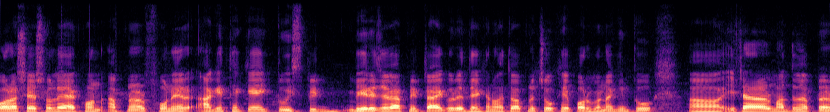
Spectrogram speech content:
করা শেষ হলে এখন আপনার ফোনের আগে থেকে একটু স্পিড বেড়ে যাবে। আপনি ট্রাই করে দেখেন, হয়তো আপনার চোখে পড়বে না, কিন্তু এটার মাধ্যমে আপনার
